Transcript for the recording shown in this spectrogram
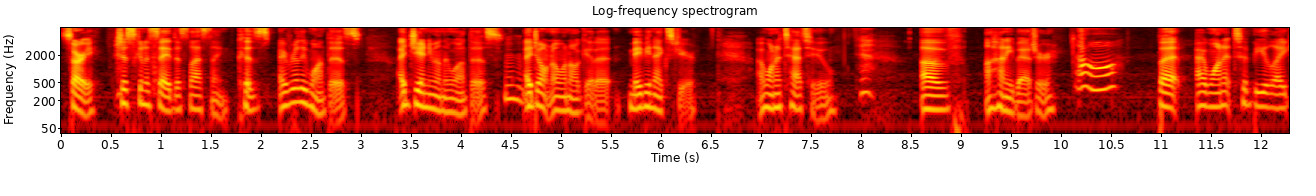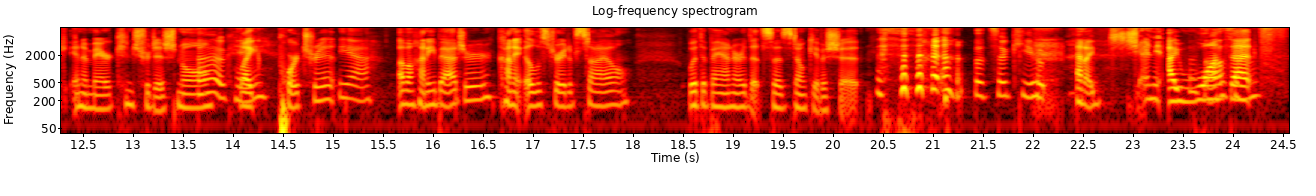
sorry. Just going to say this last thing because I really want this. I genuinely want this. Mm-hmm. I don't know when I'll get it. Maybe next year. I want a tattoo of a honey badger, Oh, but I want it to be like an American traditional, Oh, like portrait yeah. of a honey badger, kind of illustrative style, with a banner that says "Don't give a shit." That's so cute. And I genu- I want that f-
